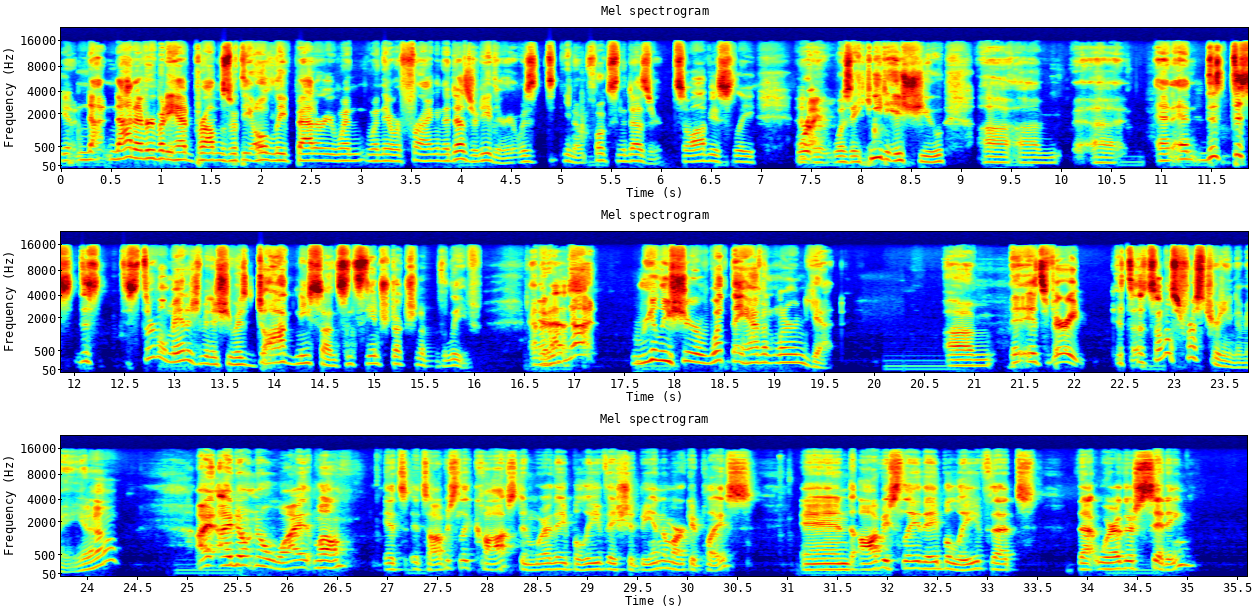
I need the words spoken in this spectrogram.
you know, not not everybody had problems with the old Leaf battery when when they were frying in the desert either. It was, you know, folks in the desert. So obviously, uh, Right. it was a heat issue. Uh, um, uh, and and this this this this thermal management issue has dogged Nissan since the introduction of the Leaf, and It I'm has. not really sure what they haven't learned yet. Um, it- it's very it's it's almost frustrating to me, you know. I, I don't know why. Well, it's it's obviously cost and where they believe they should be in the marketplace, and obviously they believe that that where they're sitting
